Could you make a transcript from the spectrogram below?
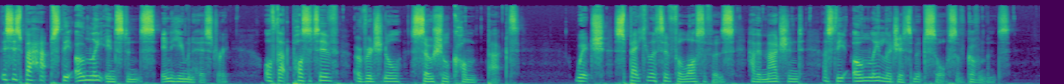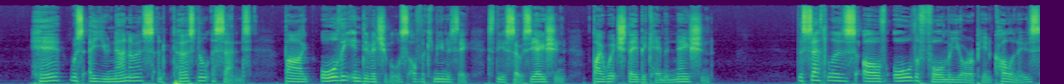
this is perhaps the only instance in human history of that positive, original social compact which speculative philosophers have imagined as the only legitimate source of government. Here was a unanimous and personal assent by all the individuals of the community to the association by which they became a nation. The settlers of all the former European colonies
